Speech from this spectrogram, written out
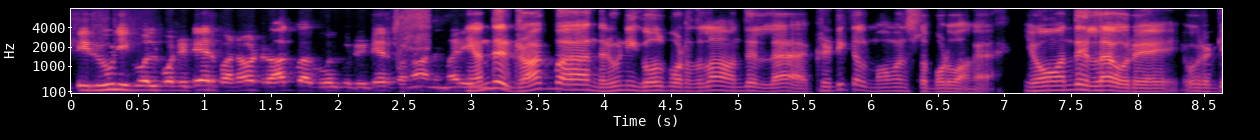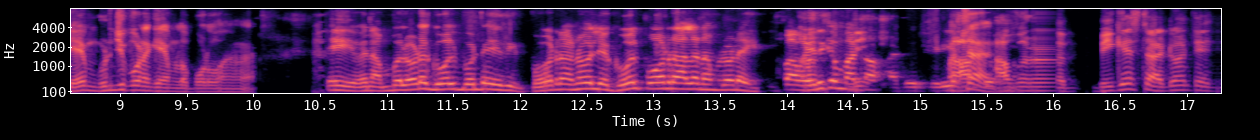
எப்படி ரூனி கோல் போட்டுட்டே இருப்பானோ டிராக்பா கோல் போட்டுட்டே இருப்பானோ அந்த மாதிரி. வந்து டிராக்பா அந்த ரூனி கோல் போடுறதெல்லாம் வந்து இல்ல கிரிட்டிக்கல் மூமெண்ட்ஸ்ல போடுவாங்க. இவன் வந்து இல்ல ஒரு ஒரு கேம் முடிஞ்சு போன கேம்ல போடுவாங்க. ஏய் நம்மளோட கோல் போட்டு இதுக்கு போடுறானோ இல்லையோ? கோல் போடுறால நம்மளோட. இப்ப அவன் இருக்க மாட்டான். அவரோட பிகெஸ்ட் அட்வான்டேஜ்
